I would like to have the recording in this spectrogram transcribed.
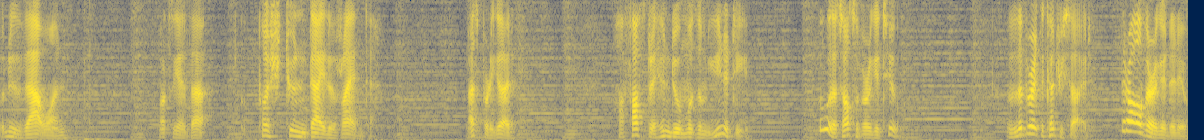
we'll do that one. Let's get that. Pashtun dyed red. That's pretty good. Foster Hindu-Muslim unity. Ooh, that's also very good too. Liberate the countryside. They're all very good to do.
